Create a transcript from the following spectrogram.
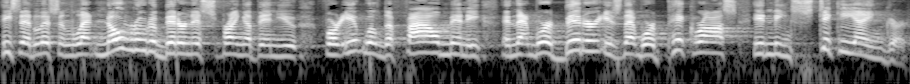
he said, Listen, let no root of bitterness spring up in you, for it will defile many. And that word bitter is that word pikros, it means sticky anger.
